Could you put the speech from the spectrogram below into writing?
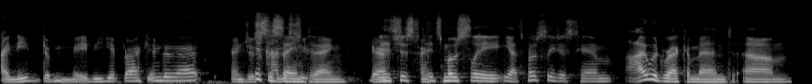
I need to maybe get back into that and just it's the same see- thing. Yeah, it's just same. it's mostly yeah, it's mostly just him. I would recommend um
